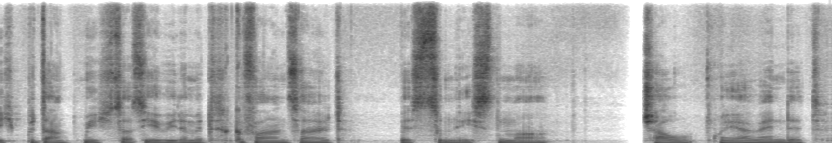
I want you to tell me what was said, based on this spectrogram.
Ich bedanke mich, dass ihr wieder mitgefahren seid. Bis zum nächsten Mal. Ciao, euer Wendet.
